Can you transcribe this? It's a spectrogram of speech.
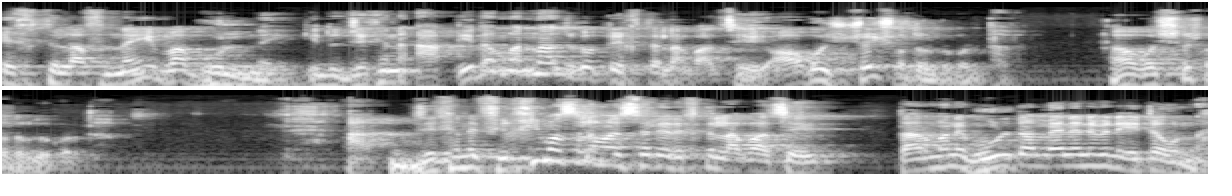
ইখতলাফ নেই বা ভুল নেই। কিন্তু যেখানে আকিদা মান্নাজগত ইখতলাফ আছে অবশ্যই সতর্ক করতে হবে। অবশ্যই সতর্ক করতে হবে। যেখানে ফিরকি মাসলাম ইখতলাফ আছে, তার মানে ভুলটা মেনে নেবেন এটাও না।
